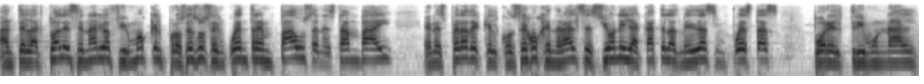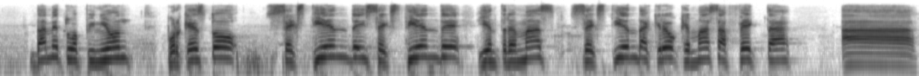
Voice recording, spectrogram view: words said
ante el actual escenario afirmó que el proceso se encuentra en pausa, en stand-by, en espera de que el Consejo General sesione y acate las medidas impuestas por el tribunal. Dame tu opinión, porque esto se extiende y se extiende, y entre más se extienda, creo que más afecta a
